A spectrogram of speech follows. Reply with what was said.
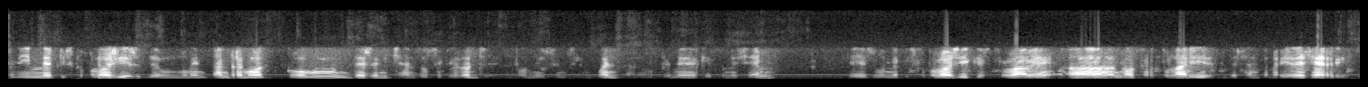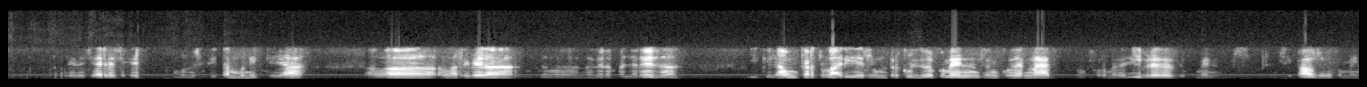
tenim episcopològics d'un moment tan remot com des de mitjans del segle XII, el 1150. El primer que coneixem és un episcopològic que es trobava en el cartulari de Santa Maria de Gerri. Santa Maria de Gerri és aquest monestir tan bonic que hi ha a la, a la ribera de la Nevera Pallaresa i que allà un cartulari és un recull de documents enquadernat en forma de llibre, de documents principals, de documents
